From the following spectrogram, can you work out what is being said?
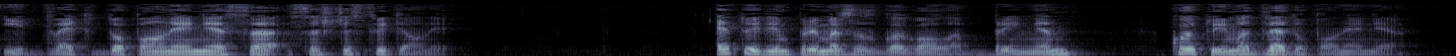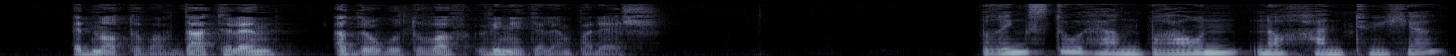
и двете допълнения са съществителни. Ето един пример с глагола bringen, който има две допълнения. Едното в дателен, а другото в винителен падеж. Bringst du Herrn Braun noch Handtücher?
